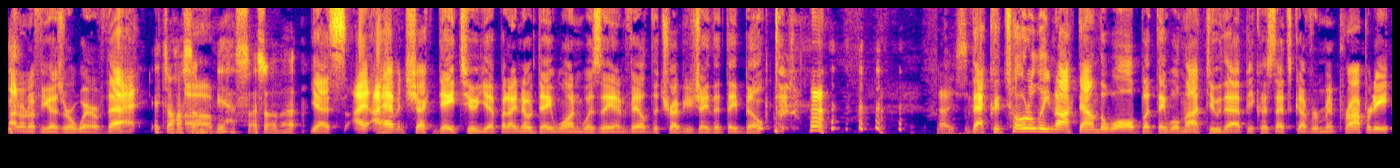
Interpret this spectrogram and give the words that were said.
I don't know if you guys are aware of that. It's awesome. Um, yes, I saw that. Yes, I, I haven't checked day two yet, but I know day one was they unveiled the trebuchet that they built. nice. that could totally knock down the wall, but they will not do that because that's government property.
